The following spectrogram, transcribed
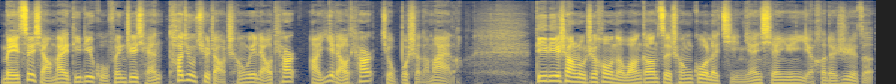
每次想卖滴滴股份之前，他就去找程维聊天啊，一聊天就不舍得卖了。滴滴上路之后呢，王刚自称过了几年闲云野鹤的日子，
